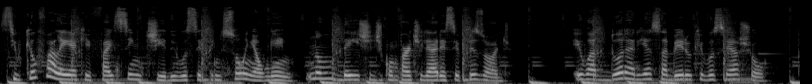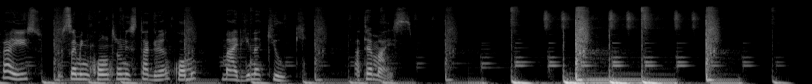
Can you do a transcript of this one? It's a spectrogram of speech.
Se o que eu falei aqui faz sentido e você pensou em alguém, não deixe de compartilhar esse episódio. Eu adoraria saber o que você achou. Para isso, você me encontra no Instagram como Marina Kilk. Até mais!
